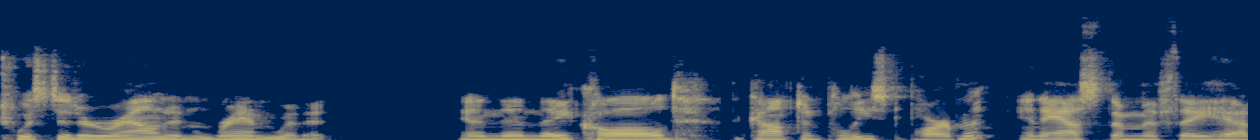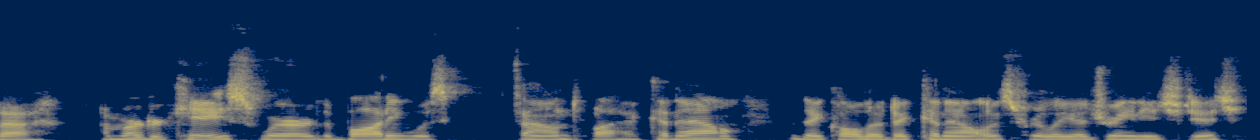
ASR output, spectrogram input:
twisted it around and ran with it. And then they called the Compton Police Department and asked them if they had a, a murder case where the body was found by a canal. They called it a canal, it's really a drainage ditch.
